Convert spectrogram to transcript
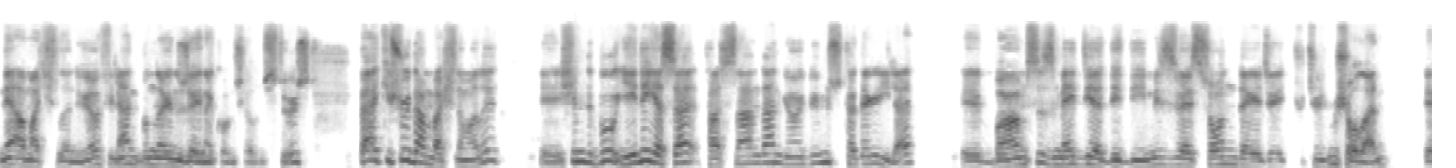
ne amaçlanıyor filan bunların üzerine konuşalım istiyoruz. Belki şuradan başlamalı. E, şimdi bu yeni yasa taslağından gördüğümüz kadarıyla e, bağımsız medya dediğimiz ve son derece küçülmüş olan e,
